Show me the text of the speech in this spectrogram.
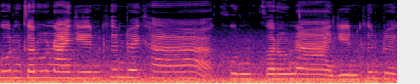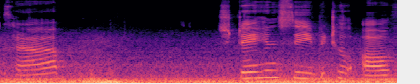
คุณกรุณายืนขึ้นด้วยค่ะ คุณกรุณายืนขึ้นด้วยครับ stehen Sie bitte auf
